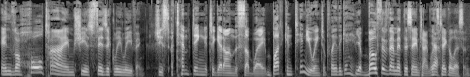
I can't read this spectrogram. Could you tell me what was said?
and the whole time she is physically leaving. She's attempting to get on the subway, but continuing to play the game. Yeah, both of them at the same time. Let's Yeah. take a listen.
